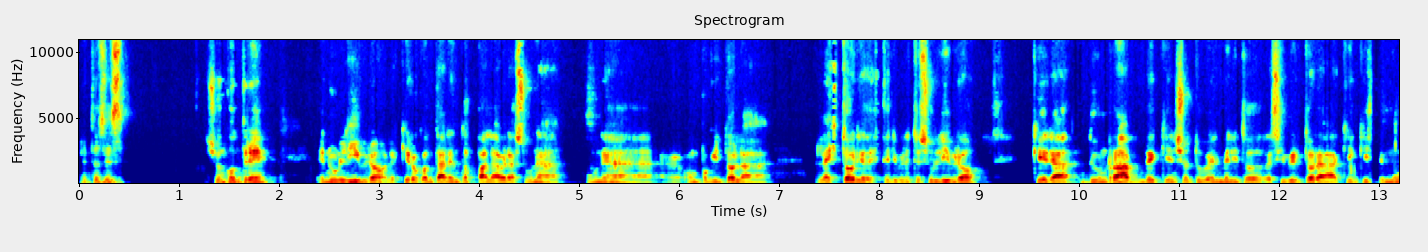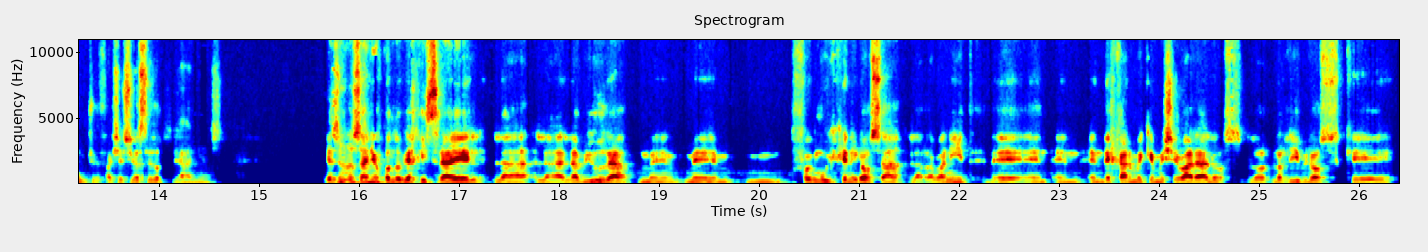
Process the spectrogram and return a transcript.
Entonces, yo encontré en un libro, les quiero contar en dos palabras una, una, un poquito la, la, historia de este libro. Este es un libro que era de un rab de quien yo tuve el mérito de recibir Torah, quien quise mucho, falleció hace 12 años. Y hace unos años, cuando viajé a Israel, la, viuda me, mm, fue muy generosa, la Rabanit, en, dejarme que me llevara los, libros que,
